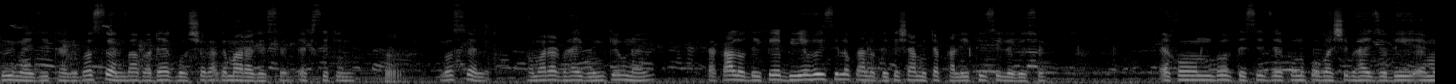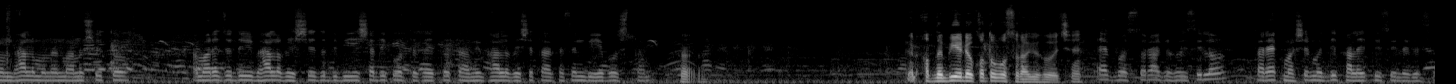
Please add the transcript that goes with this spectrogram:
দুই মাইজেই থাকি বুঝছেন? বাবাটা এক বছর আগে মারা গেছে অ্যাক্সিডেন্ট হ্যাঁ। বুঝছেন? আমার আর ভাই বোন কেউ নাই। তা কালো দেখে বিয়ে হয়েছিল কালো দেখে স্বামীটা ফালিয়ে চলে গেছে। এখন বলতেছি যে কোনো প্রবাসী ভাই যদি এমন ভালো মনের মানুষ হইতো আমারে যদি ভালোবেসে যদি বিয়ে শাদি করতে চাইতো তো আমি ভালোবেসে তার কাছে বিয়ে বসতাম। হ্যাঁ। আপনার বিয়েটা কত বছর আগে হয়েছে? এক বছর আগে হয়েছিল তার এক মাসের মধ্যে ফালাইতে চলে গেছে।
